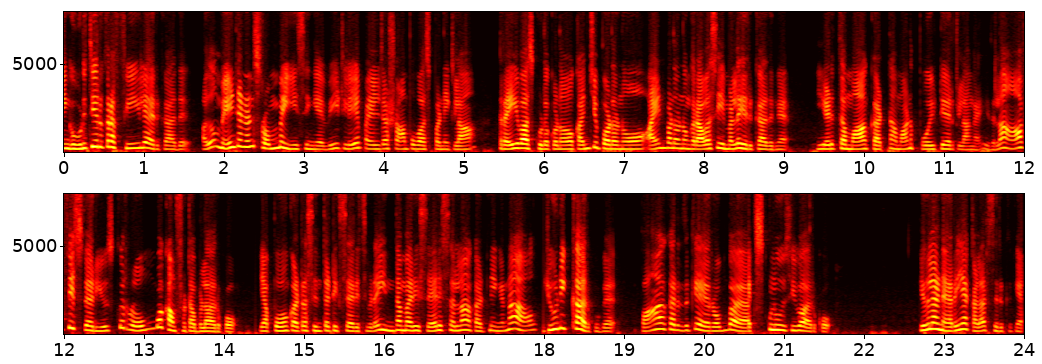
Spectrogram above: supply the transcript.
நீங்கள் உடுத்தியிருக்கிற ஃபீலே இருக்காது. அதுவும் மெயின்டெனன்ஸ் ரொம்ப ஈஸிங்க வீட்லேயே பைல்டாக ஷாம்பு வாஷ் பண்ணிக்கலாம். ட்ரை வாஷ் கொடுக்கணும் கஞ்சி போடணும் அயன் பண்ணணுங்கிற அவசியமெல்லாம் இருக்காதுங்க. எடுத்தமா கட்டமான்னு போயிட்டே இருக்கலாங்க. இதெல்லாம் ஆஃபீஸ் வேர் யூஸ்க்கு ரொம்ப கம்ஃபர்டபுளாக இருக்கும். எப்போவும் கட்டுற சிந்தட்டிக் சாரீஸ் விட இந்த மாதிரி சாரீஸ் எல்லாம் கட்டினீங்கன்னா யூனிக்காக இருக்குங்க. பார்க்கறதுக்கே ரொம்ப எக்ஸ்க்ளூசிவாக இருக்கும். இதில் நிறைய கலர்ஸ் இருக்குங்க.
